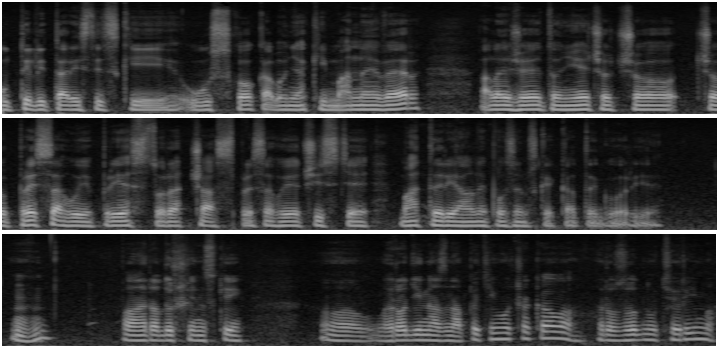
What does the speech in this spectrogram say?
utilitaristický úskok alebo nejaký manéver, ale že je to niečo, čo, čo presahuje priestor a čas, presahuje čiste materiálne pozemské kategórie. Uh-huh. Pán Radošinský, e, rodina s napätím očakáva rozhodnutie Ríma?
